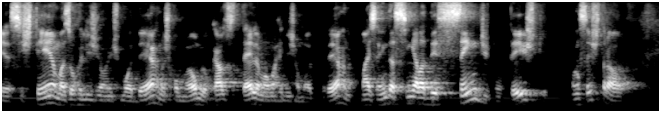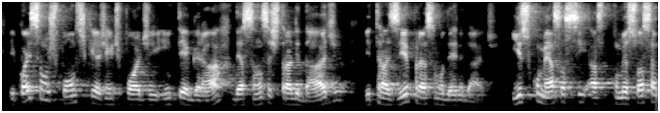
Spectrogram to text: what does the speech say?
é, sistemas ou religiões modernas, como é o meu caso, Telema é uma religião moderna, mas ainda assim ela descende de um texto ancestral. E quais são os pontos que a gente pode integrar dessa ancestralidade e trazer para essa modernidade? Isso começa a se, a, começou a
